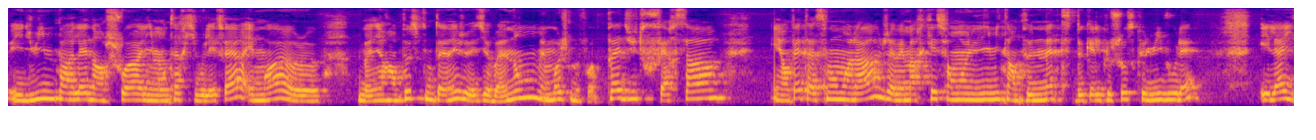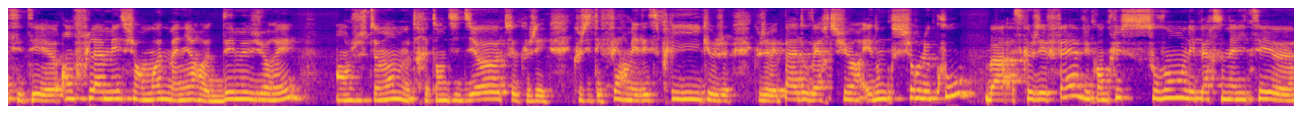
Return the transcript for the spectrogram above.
Et lui me parlait d'un choix alimentaire qu'il voulait faire. Et moi, de manière un peu spontanée, je lui ai dit, bah non, mais moi, je me vois pas du tout faire ça. Et en fait, à ce moment-là, j'avais marqué sûrement une limite un peu nette de quelque chose que lui voulait. Et là, il s'était euh, enflammé sur moi de manière euh, démesurée en justement me traitant d'idiote, que j'ai que j'étais fermée d'esprit, que je que j'avais pas d'ouverture. Et donc sur le coup, bah ce que j'ai fait, vu qu'en plus souvent les personnalités euh,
